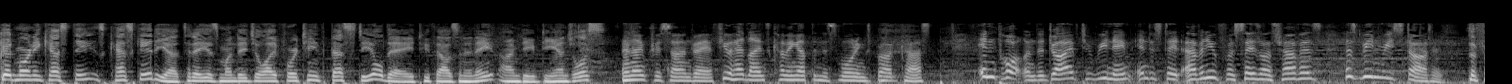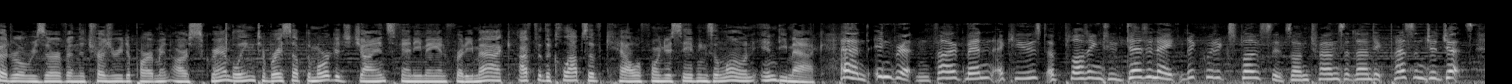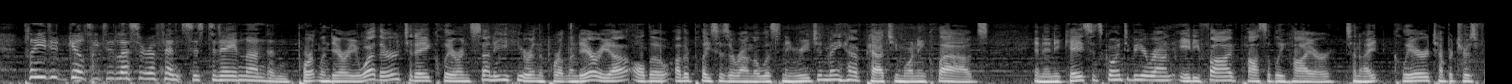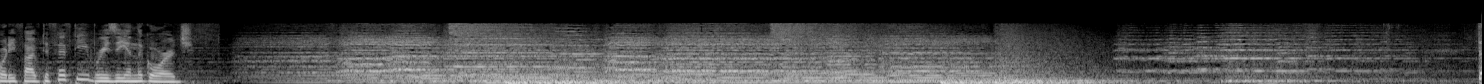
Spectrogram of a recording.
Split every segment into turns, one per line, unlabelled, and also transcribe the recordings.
Good morning, Cascadia. Today is Monday, July 14th, Best Bastille Day, 2008. I'm Dave DeAngelis.
And I'm Chris Andre. A few headlines coming up in this morning's broadcast. In Portland, the drive to rename Interstate Avenue for Cesar Chavez has been restarted.
The Federal Reserve and the Treasury Department are scrambling to brace up the mortgage giants Fannie Mae and Freddie Mac after the collapse of California savings and loan IndyMac.
And in Britain, five men accused of plotting to detonate liquid explosives on transatlantic passenger jets pleaded guilty to lesser offenses today in London.
Portland area weather today clear and sunny here in the Portland area, although other places around the listening region may have patchy morning clouds. In any case, it's going to be around 85, possibly higher. Tonight, clear, temperatures 45 to 50, breezy in the gorge.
